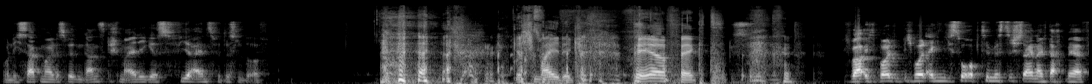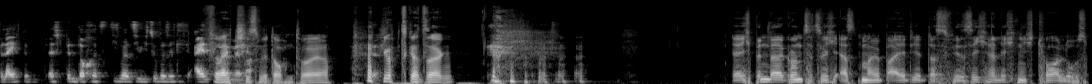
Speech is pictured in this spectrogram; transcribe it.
Und ich sag mal, das wird ein ganz geschmeidiges 4-1 für Düsseldorf. Geschmeidig. Perfekt. Ich, war, ich wollte ich wollte eigentlich nicht so optimistisch sein, aber ich dachte mir, ja, vielleicht, ich bin doch jetzt diesmal ziemlich zuversichtlich ein Vielleicht schießen wir doch ein Tor, ja. ich wollte es gerade sagen. Ja, ich bin da grundsätzlich erstmal bei dir, dass wir sicherlich nicht torlos,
